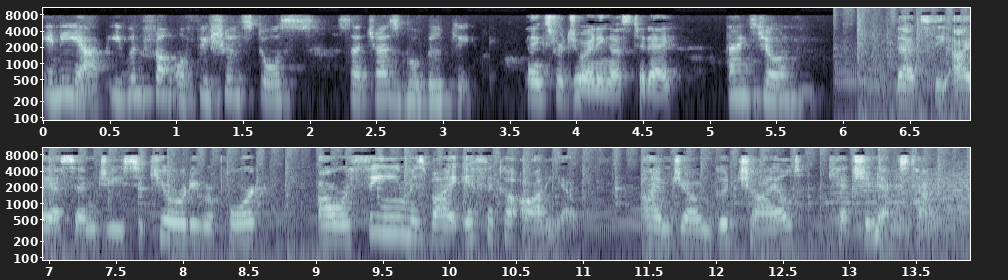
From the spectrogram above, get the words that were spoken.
any app, even from official stores such as Google Play. Thanks for joining us today. Thanks, Joan. That's the ISMG Security Report. Our theme is by Ithaca Audio. I'm Joan Goodchild. Catch you next time.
